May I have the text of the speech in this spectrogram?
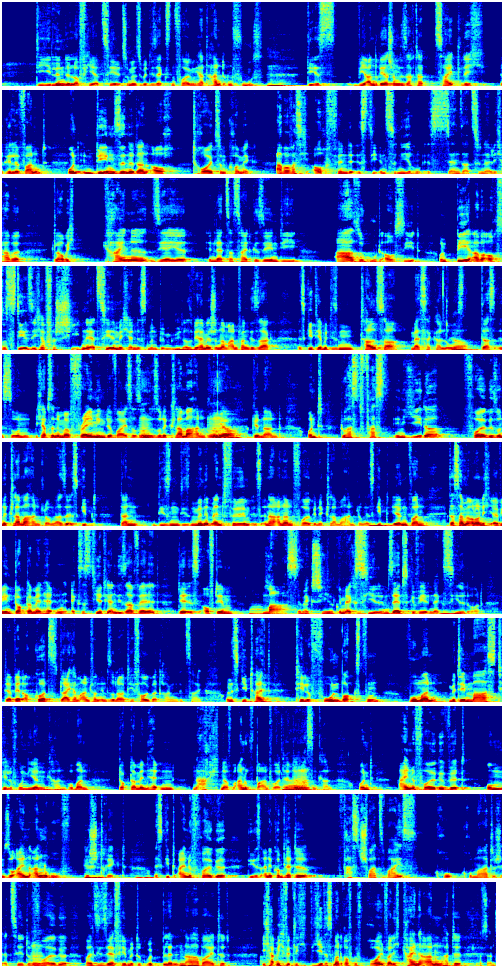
die Lindelof hier erzählt, zumindest über die sechsten Folgen, die hat Hand und Fuß. Mhm. Die ist, wie Andreas schon gesagt hat, zeitlich relevant und in dem Sinne dann auch treu zum Comic. Aber was ich auch finde, ist, die Inszenierung ist sensationell. Ich habe, glaube ich, keine Serie in letzter Zeit gesehen, die A so gut aussieht und B aber auch so stilsicher verschiedene Erzählmechanismen bemüht. Also wir haben ja schon am Anfang gesagt, es geht ja mit diesem Tulsa Massacre los. Ja. Das ist so ein, ich habe es dann immer Framing Device, also mhm. so eine Klammerhandlung ja. genannt. Und du hast fast in jeder Folge so eine Klammerhandlung. Also es gibt dann diesen, diesen Minuteman-Film ist in einer anderen Folge eine Klammerhandlung. Es gibt irgendwann, das haben wir auch noch nicht erwähnt, Dr. Manhattan existiert ja in dieser Welt, der ist auf dem Mars. Mars Im Exil. Quasi. Im Exil, ja. im selbstgewählten Exil mhm. dort. Der wird auch kurz gleich am Anfang in so einer TV-Übertragung gezeigt. Und es gibt halt Telefonboxen, wo man mit dem Mars telefonieren kann, wo man Dr. Manhattan Nachrichten auf dem Anrufbeantworter ja. hinterlassen kann. Und eine Folge wird um so einen Anruf gestrickt. Mhm. Es gibt eine Folge, die ist eine komplette, fast schwarz-weiß, chromatisch erzählte mhm. Folge, weil sie sehr viel mit Rückblenden mhm. arbeitet. Ich habe mich wirklich jedes Mal darauf gefreut, weil ich keine Ahnung hatte,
